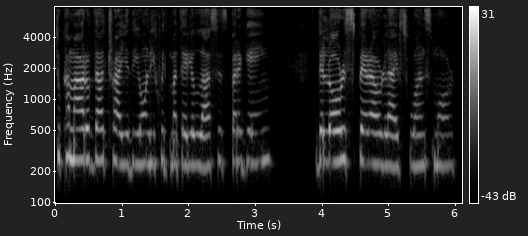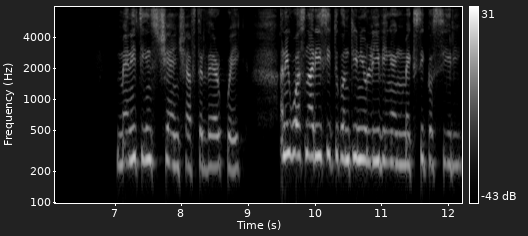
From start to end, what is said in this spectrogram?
to come out of that tragedy only with material losses, but again, the Lord spared our lives once more. Many things changed after the earthquake, and it was not easy to continue living in Mexico City.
